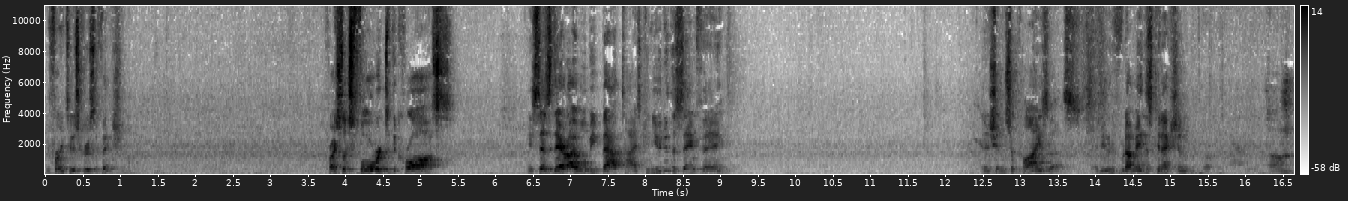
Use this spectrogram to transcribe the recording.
Referring to his crucifixion. Christ looks forward to the cross. He says, There I will be baptized. Can you do the same thing? And it shouldn't surprise us. And even if we've not made this connection um,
